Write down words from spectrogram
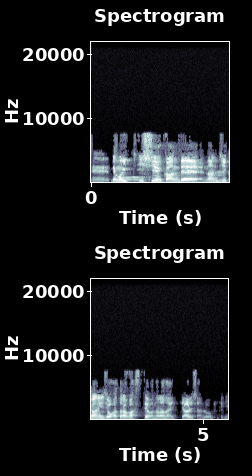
えーとでも、い一週間で何時間以上働かせてはならないってあるじゃん、労基的に。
